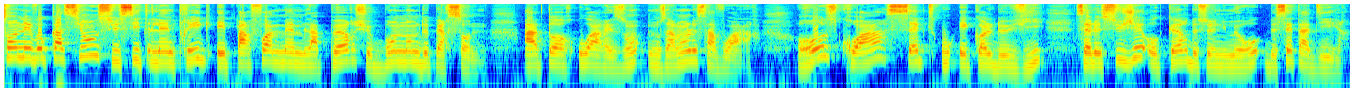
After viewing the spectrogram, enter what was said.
Son évocation suscite l'intrigue et parfois même la peur chez bon nombre de personnes. À tort ou à raison, nous allons le savoir. Rose-Croix, secte ou école de vie, c'est le sujet au cœur de ce numéro de C'est-à-dire.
